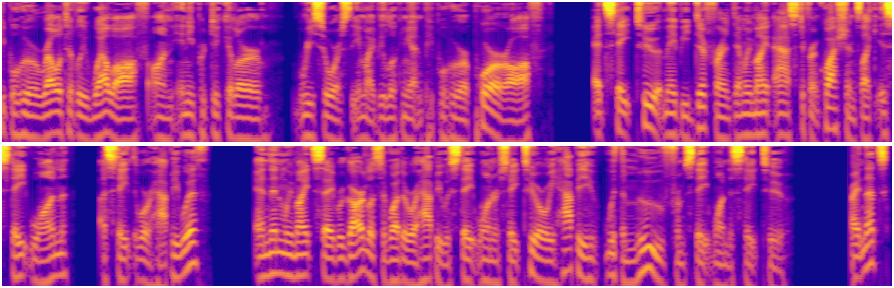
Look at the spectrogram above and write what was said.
people who are relatively well off on any particular resource that you might be looking at, and people who are poorer off. At state two, it may be different, and we might ask different questions like, is state one a state that we're happy with? And then we might say, regardless of whether we're happy with state one or state two, are we happy with the move from state one to state two? Right, and that's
